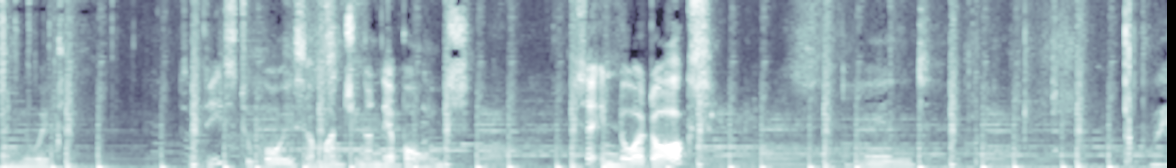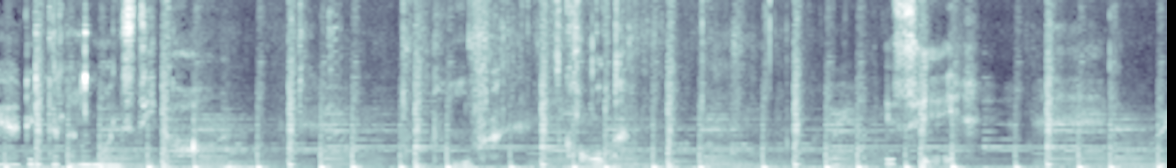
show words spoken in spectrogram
I knew it. So these two boys are munching on their bones. These are indoor dogs. And where did the little monster go? Is he? Where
